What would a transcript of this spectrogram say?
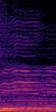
Spirit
